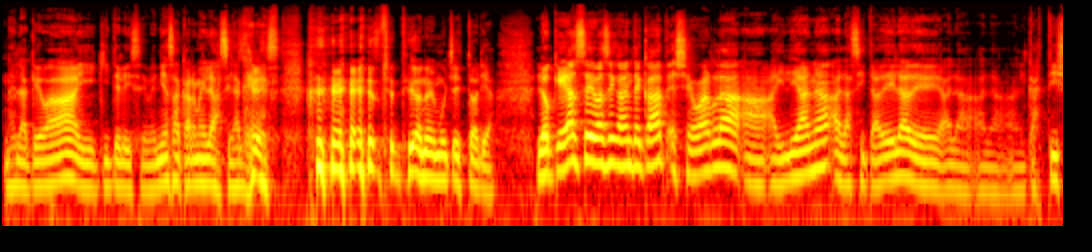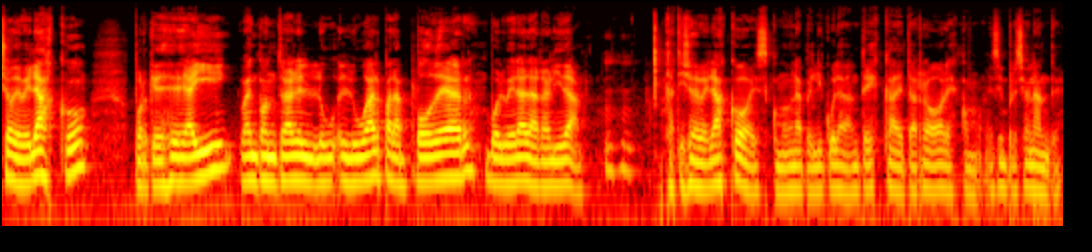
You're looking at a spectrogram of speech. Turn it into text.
no es la que va. Y Kite le dice, venía a sacármela si la querés. en este sentido no hay mucha historia. Lo que hace básicamente Kat es llevarla a, Iliana a la citadela de. al castillo de Velasco. Porque desde ahí va a encontrar el, lugar para poder volver a la realidad. Castillo de Velasco es como una película dantesca de terror, es como. es impresionante.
